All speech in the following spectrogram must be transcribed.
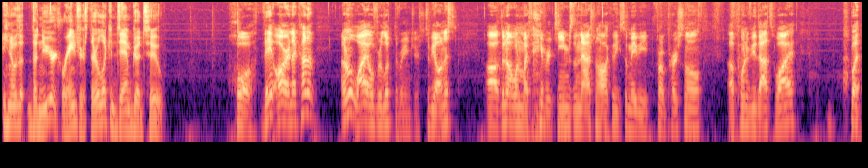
you know, the, the New York Rangers, they're looking damn good too. Oh, they are, and I kind of I don't know why I overlooked the Rangers. To be honest, uh, they're not one of my favorite teams in the National Hockey League, so maybe from a personal uh, point of view, that's why. But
